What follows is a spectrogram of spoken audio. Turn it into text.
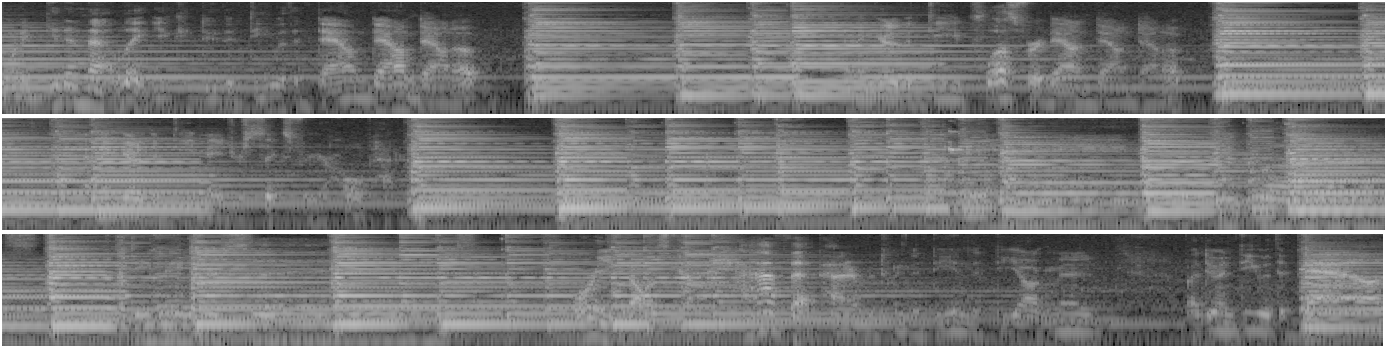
want to get in that leg, you can do the D with a down, down, down, up. And then go to the D plus for down, down, down, up. Doing D with the down,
